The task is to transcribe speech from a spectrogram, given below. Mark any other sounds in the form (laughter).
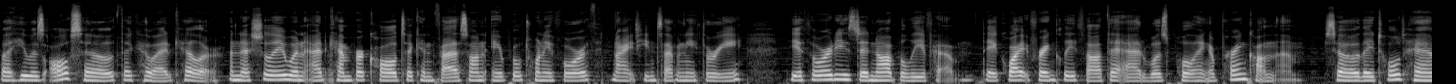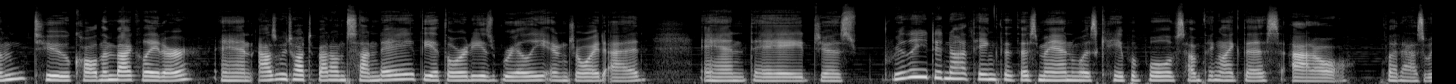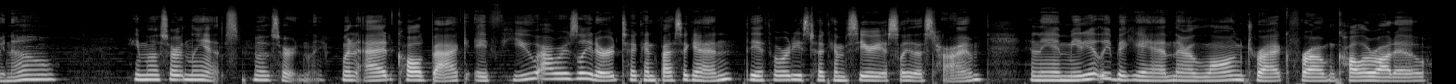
but he was also the co ed killer. Initially, when Ed Kemper called to confess on April 24th, 1973, the authorities did not believe him. They quite frankly thought that Ed was pulling a prank on them. So they told him to call them back later. And as we talked about on Sunday, the authorities really enjoyed Ed and they just really did not think that this man was capable of something like this at all. But as we know, he most certainly is. Most certainly. When Ed called back a few hours later to confess again, the authorities took him seriously this time, and they immediately began their long trek from Colorado.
